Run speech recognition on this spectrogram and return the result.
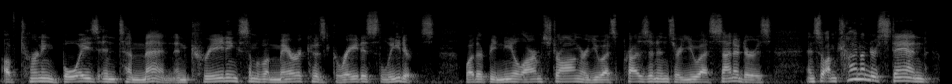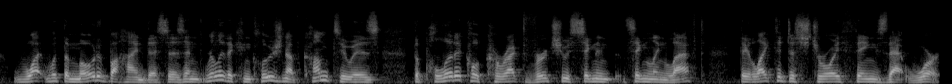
of turning boys into men and creating some of America's greatest leaders, whether it be Neil Armstrong or U.S. presidents or U.S. senators. And so I'm trying to understand what, what the motive behind this is. And really, the conclusion I've come to is the political correct virtue signaling left, they like to destroy things that work.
